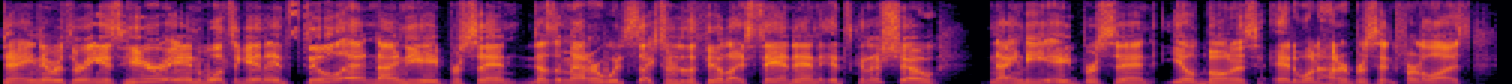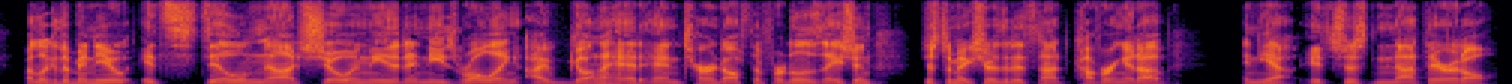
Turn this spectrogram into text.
Day number three is here, and once again, it's still at 98%. Doesn't matter which section of the field I stand in, it's going to show 98% yield bonus and 100% fertilized. If I look at the menu, it's still not showing me that it needs rolling. I've gone ahead and turned off the fertilization just to make sure that it's not covering it up. And yeah, it's just not there at all.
